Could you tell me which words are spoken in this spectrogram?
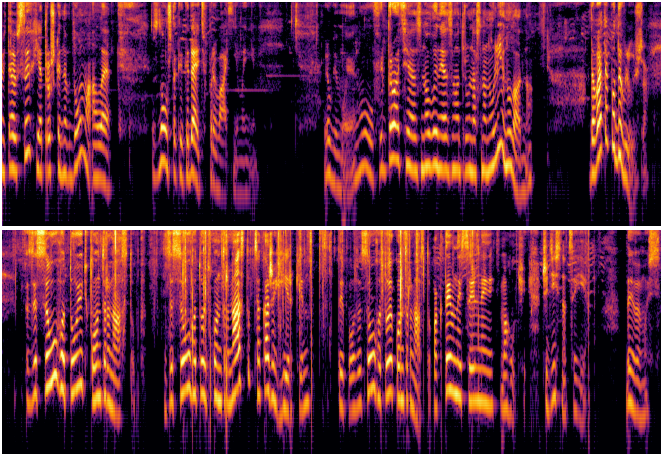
Вітаю всіх, я трошки не вдома, але знову ж таки кидають в приватні мені. Любі мої. Ну, фільтрація з новин, я смотрю, у нас на нулі, ну ладно. Давайте подивлюсь. ЗСУ готують контрнаступ. ЗСУ готують контрнаступ, це каже Гіркін. Типу, ЗСУ готує контрнаступ. Активний, сильний, могучий. Чи дійсно це є? Дивимось.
